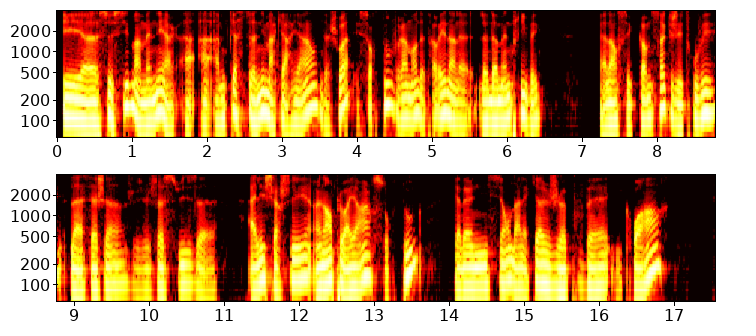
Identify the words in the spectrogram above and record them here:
Et euh, ceci m'a amené à, me questionner ma carrière de choix et surtout vraiment de travailler dans le, domaine privé. Alors, c'est comme ça que j'ai trouvé la CHL. Je, suis euh, allé chercher un employeur surtout qui avait une mission dans laquelle je pouvais y croire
